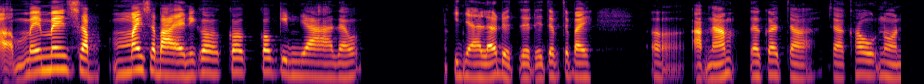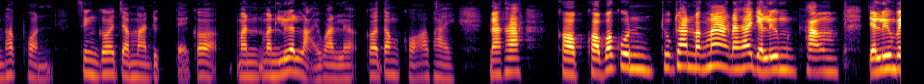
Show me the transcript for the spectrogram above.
อ่ไม่ไม่สบไม่สบายอันนี้ก็ก็ก็กินยาแล้ว กินยาแล้วเดี๋ยวเดี๋ยวจะจะไปเอ่ออาบน้ำแล้วก็จะจะเข้านอนพักผ่อน ซึ่งก็จะมาดึกแต่ก็มันมันเลื่อนหลายวันแล้ว ก็ต้องขออภัยนะคะ ขอบขอบพระคุณทุกท่านมาก ๆนะคะ อย่าลืมคำอย่าลืมไป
